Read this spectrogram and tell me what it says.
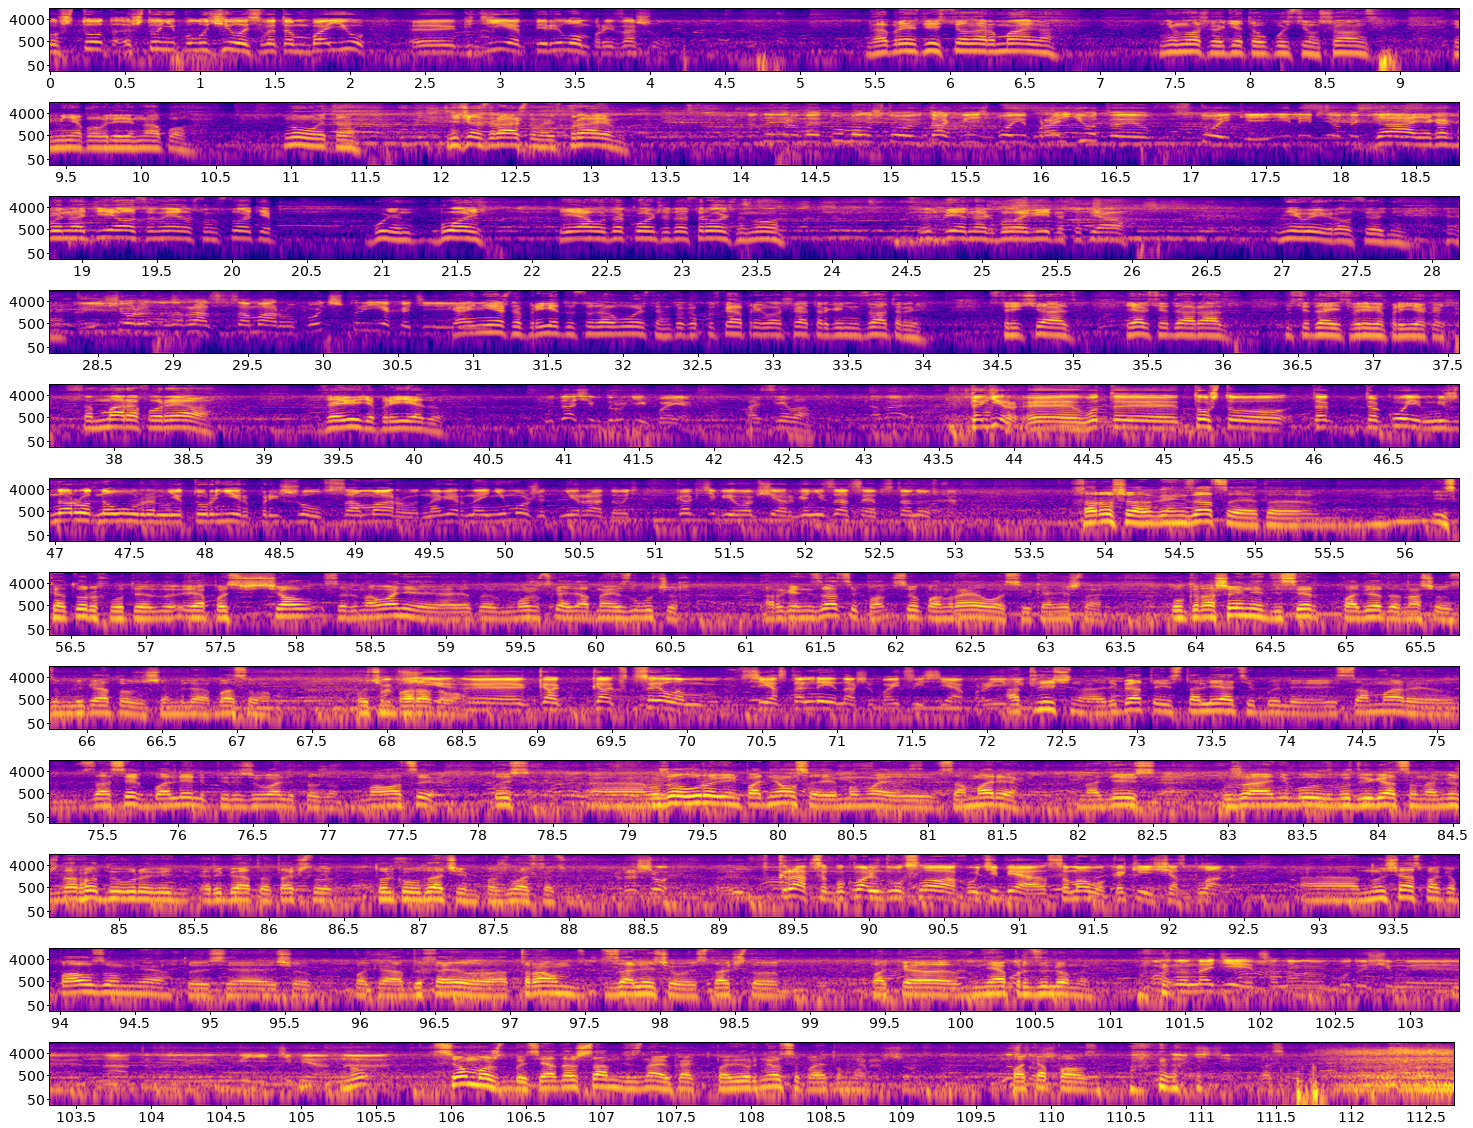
Ну что, что не получилось в этом бою? Э, Где перелом произошел? Да, в принципе, все нормально. Немножко где-то упустил шанс, и меня повалили на пол. Ну, это ничего страшного, исправим. Ты, наверное, думал, что так весь бой и пройдет э, в стойке, или все-таки... Да, я как бы надеялся на это, что в стойке будет бой, и я его закончу досрочно, но в судьбе наш было видно, чтобы я не выиграл сегодня. Еще раз в Самару хочешь приехать? И... Конечно, приеду с удовольствием, только пускай приглашают организаторы, встречают. Я всегда рад, и всегда есть время приехать. Самара Фореа, зовите, приеду. Удачи в других боях. Спасибо. Тагир, э, вот э, то, что так- такой международного уровня турнир пришел в Самару, наверное, не может не радовать. Как тебе вообще организация, обстановка? Хорошая организация, это из которых вот я, я посещал соревнования, это, можно сказать, одна из лучших организаций, все понравилось, и, конечно, украшение, десерт, победа нашего земляка тоже, Шамиля Абасова, очень Вообще, порадовал. э, как, как в целом все остальные наши бойцы себя проявили? Отлично, ребята из Тольятти были, из Самары, за всех болели, переживали тоже, молодцы. То есть э, уже уровень поднялся ММА и в Самаре, надеюсь, уже они будут выдвигаться на международный уровень, ребята, так что только удачи им пожелать хочу. Хорошо. Вкратце, буквально в двух словах, у тебя самого какие сейчас планы? А, ну, сейчас пока пауза у меня, то есть я еще пока отдыхаю, от травм залечиваюсь, так что пока неопределенно. Можно надеяться на будущем и на увидеть тебя на... Ну, все может быть, я даже сам не знаю, как повернется, поэтому Ну пока что пауза. удачи тебе. Спасибо.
